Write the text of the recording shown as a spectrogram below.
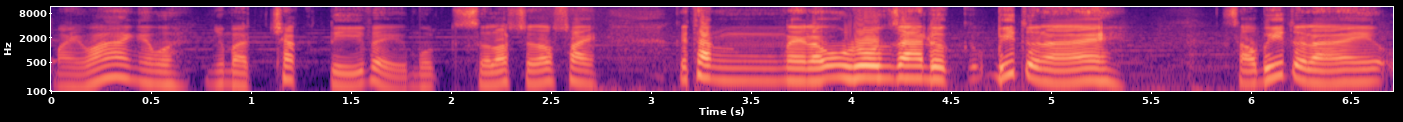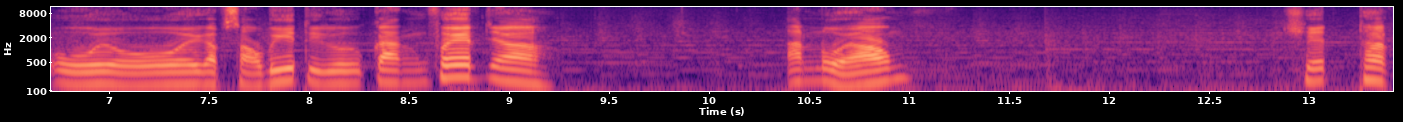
Mày quá anh em ơi Nhưng mà chắc tí phải một slot cho tóc xoay Cái thằng này nó cũng roll ra được bit rồi này. 6 bit rồi này. Ôi ôi gặp 6 bit thì càng phết nhờ. Ăn nổi không? Chết thật.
